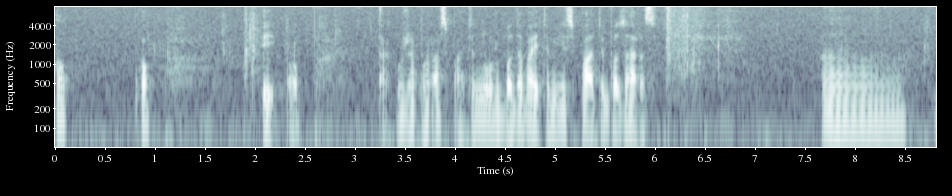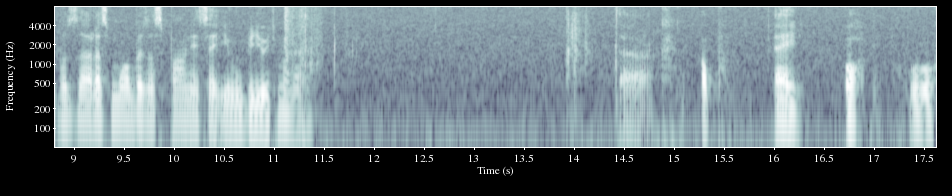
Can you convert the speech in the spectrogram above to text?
Оп. Оп. І оп. Так, уже пора спати. Ну бо давайте мені спати, бо зараз. А, бо зараз моби заспавняться і уб'ють мене. Так. Оп. Ей! О! Ух.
